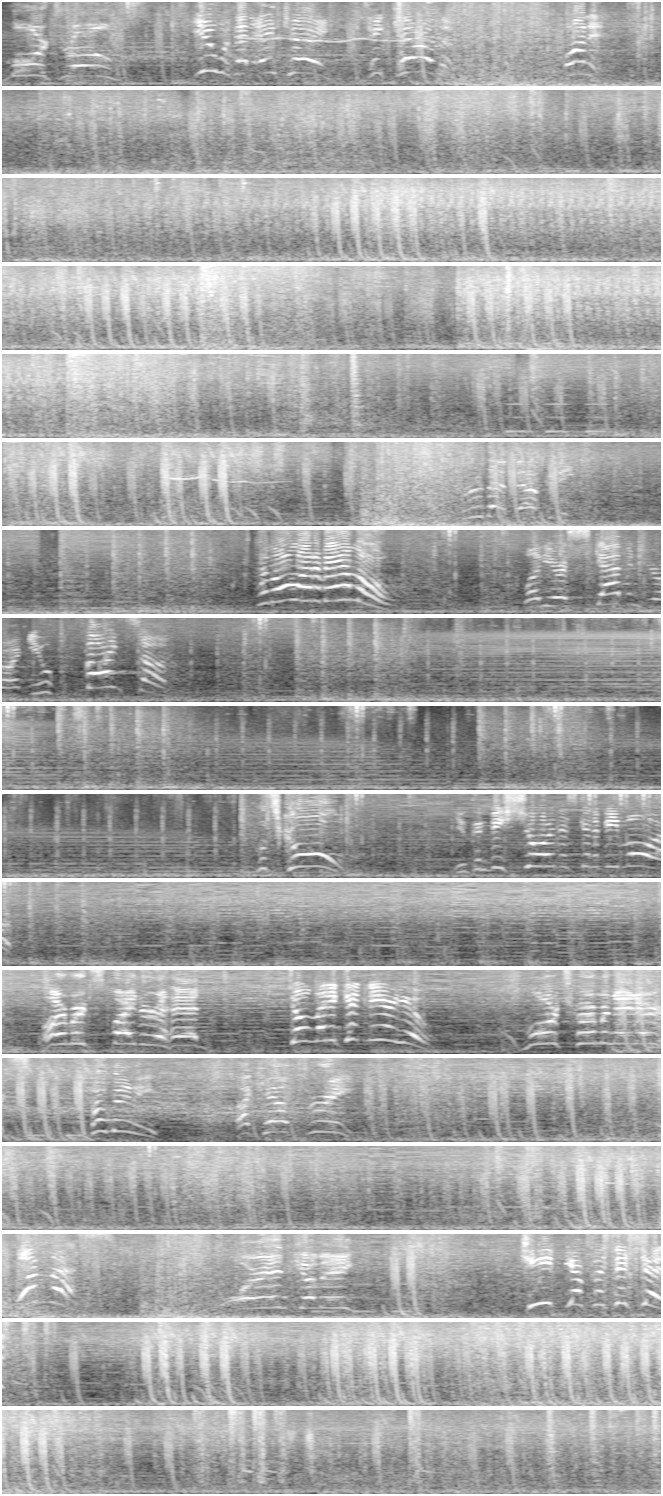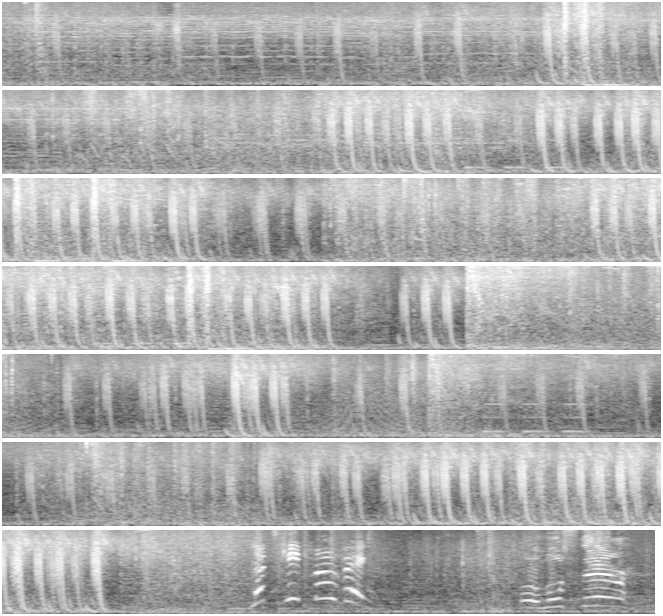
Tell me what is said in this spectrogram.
More drones! You with that AK! Take care of them! On it! You're a scavenger, aren't you? Find some! Let's go! You can be sure there's gonna be more! Armored spider ahead! Don't let it get near you! More Terminators! How many? I count three! Incoming! Keep your position! Almost there!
